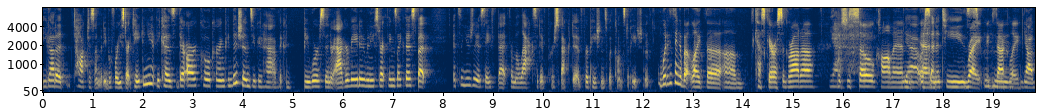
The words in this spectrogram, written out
you got to talk to somebody before you start taking it because there are co occurring conditions you could have that could be worsened or aggravated when you start things like this. But it's usually a safe bet from a laxative perspective for patients with constipation. What do you think about like the um, Cascara sagrada, which is so common? Yeah, or and-. Right, exactly. Yeah,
